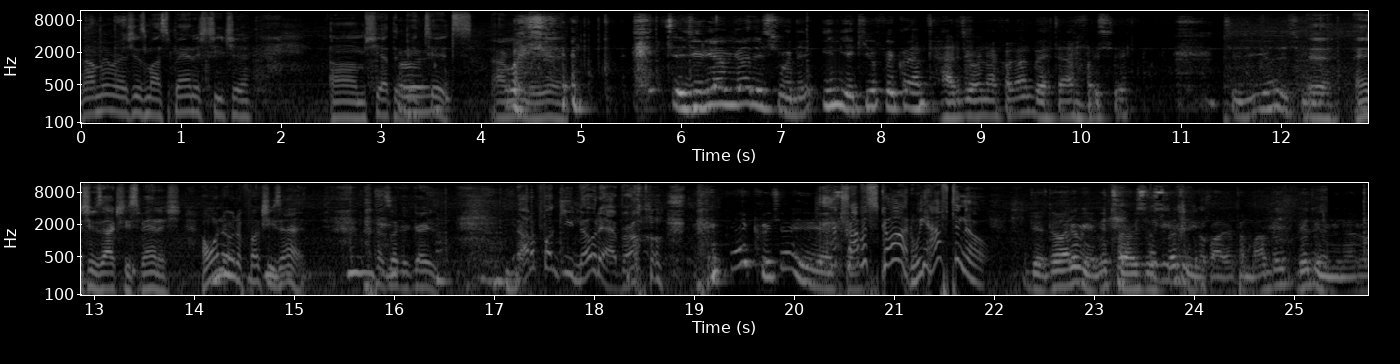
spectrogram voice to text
No, I remember she was my Spanish teacher. Um, she had the big tits. I remember. Yeah. چجوری هم یادش بوده این یکی رو فکر کنم ترجمه نکنم بهتر باشه چجوری یادش بوده Yeah, and she was actually Spanish. I wonder where the fuck she's at. That's fucking crazy. How the fuck you know that, bro? از کجا میدونی You're Travis Scott. We have to know. بیا دوباره میگم یه تراویس اسکات دیگه قاعدتا باید بد- بدونیم اینا رو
